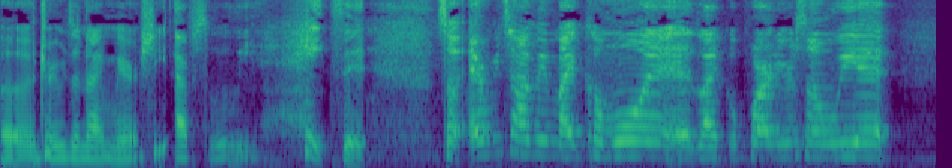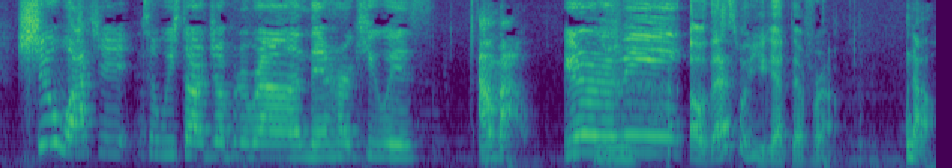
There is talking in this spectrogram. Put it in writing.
uh, "Dreams of Nightmare." She absolutely hates it. So every time it might come on at like a party or something we at, she'll watch it until we start jumping around, and then her cue is, "I'm out." You know what I mean? Oh, that's where you got that from. No,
